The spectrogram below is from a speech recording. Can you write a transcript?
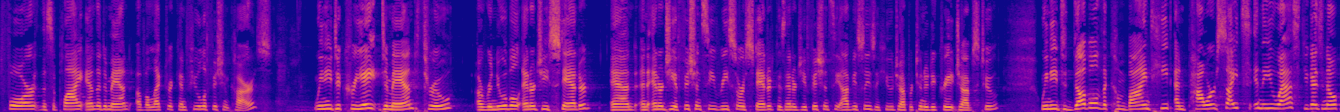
for the supply and the demand of electric and fuel efficient cars. We need to create demand through a renewable energy standard and an energy efficiency resource standard, because energy efficiency obviously is a huge opportunity to create jobs too. We need to double the combined heat and power sites in the U.S. Do you guys know?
